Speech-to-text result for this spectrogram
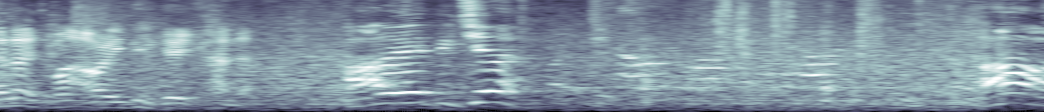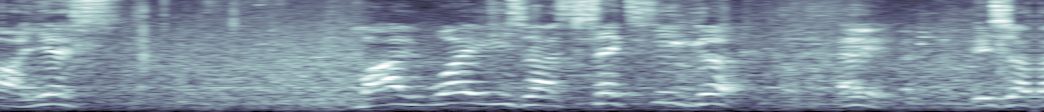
看看有什么 R A 片可以看的。RA picture. Ah, yes. My wife is a sexy girl. Hey, it's a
